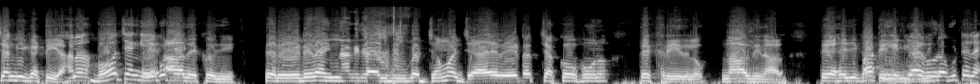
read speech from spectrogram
ਚੰਗੀ ਕੱਟੀ ਆ ਹਨਾ? ਬਹੁਤ ਚੰਗੀ ਤੇ ਆ ਬੁੱਟੇ। ਦੇਖੋ ਜੀ ਤੇ ਰੇਟ ਇਹਦਾ ਇੰਨਾ ਕੁ ਜਾਇਜ਼ ਹੋਊਗਾ ਜਮਾ ਜਾਇਜ਼ ਰੇਟ ਚੱਕੋ ਫੋਨ ਤੇ ਖਰੀਦ ਲਓ ਨਾਲ ਦੀ ਨਾਲ। ਤੇ ਇਹੋ ਜੀ ਕੱਟੀ ਬਾਕੀ ਮਿਲਦੀ ਹੋਰ ਬੁੱਟੇ ਲੈ।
